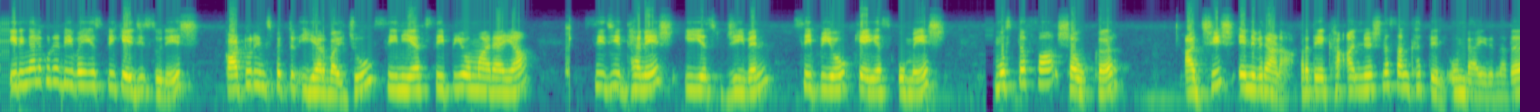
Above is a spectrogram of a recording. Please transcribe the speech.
Irinjalakuda DYSP K G Suresh Kattoor inspector E R Baiju senior C P ഒമാരായ C G Dhanesh E S Jeevan C P O K S Umesh Mustafa Shoukkar Ajeesh എന്നിവരാണ് പ്രത്യേക അന്വേഷണ സംഘത്തിൽ ഉണ്ടായിരുന്നത്.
